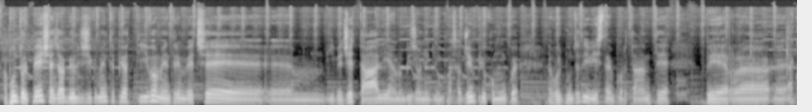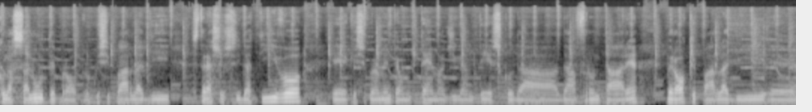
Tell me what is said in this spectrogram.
Appunto il pesce è già biologicamente più attivo, mentre invece ehm, i vegetali hanno bisogno di un passaggio in più. Comunque da quel punto di vista è importante per eh, ecco, la salute proprio. Qui si parla di stress ossidativo, eh, che sicuramente è un tema gigantesco da, da affrontare, però che parla di eh,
